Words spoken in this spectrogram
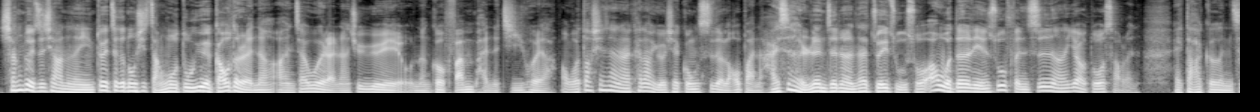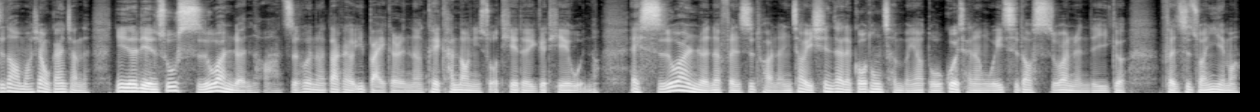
相对之下呢，你对这个东西掌握度越高的人呢，啊，你在未来呢就越有能够翻盘的机会啊。我到现在呢看到有一些公司的老板呢还是很认真的在追逐说啊，我的脸书粉丝呢要多少人？哎，大哥，你知道吗？像我刚才讲的，你的脸书十万人啊，只会呢大概有一百个人呢可以看到你所贴的一个贴文呢。哎，十万人的粉丝团呢，你知道以现在的沟通成本要多贵才能维持到十万人的一个粉丝专业吗？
